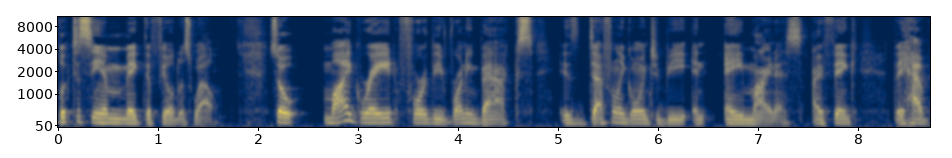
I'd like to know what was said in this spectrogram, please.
look to see him make the field as well. So my grade for the running backs is definitely going to be an A minus. I think they have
